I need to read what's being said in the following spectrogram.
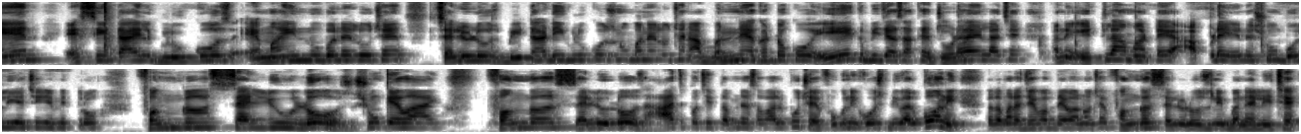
એન એસિટાઇલ ગ્લુકોઝ એમાઇનનું બનેલું છે સેલ્યુલોઝ બીટા ડી ગ્લુકોઝનું બનેલું છે, ને આ બંને ઘટકો એકબીજા સાથે જોડાયેલા છે. અને એટલા માટે આપણે એને શું બોલીએ છીએ મિત્રો? Fungus cellulose. શું કહેવાય? Fungus cellulose. આજ પછી તમને સવાલ પૂછે, ફૂગની કોષ દિવાલ કોની? તો તમારે જવાબ દેવાનો છે, ફંગસ સેલ્યુલોઝની બનેલી છે.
